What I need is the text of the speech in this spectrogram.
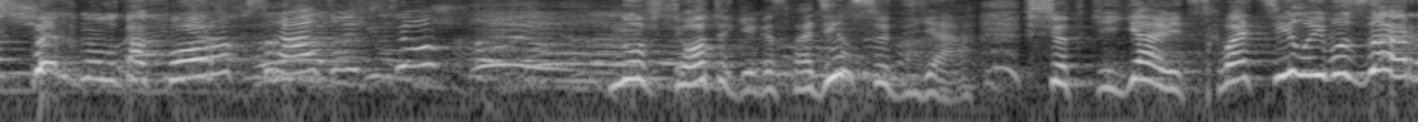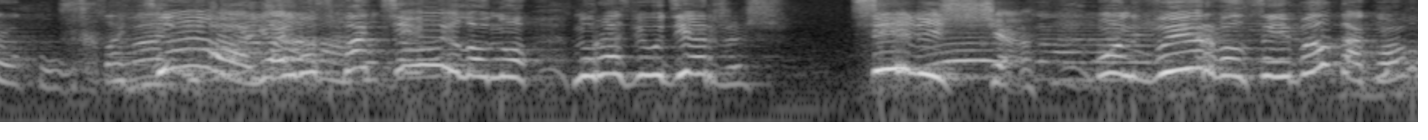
Вспыхнула, как порох сразу, и все. Но все-таки, господин судья, все-таки я ведь схватила его за руку. Схватила? Да, я его схватила, но ну разве удержишь? Силища! Он вырвался и был таков.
